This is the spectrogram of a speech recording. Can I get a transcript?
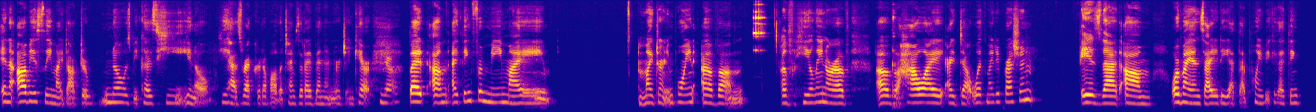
and obviously my doctor knows because he you know he has record of all the times that i've been in urgent care. Yeah. But um i think for me my my turning point of um of healing or of of how i i dealt with my depression is that um or my anxiety at that point because i think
